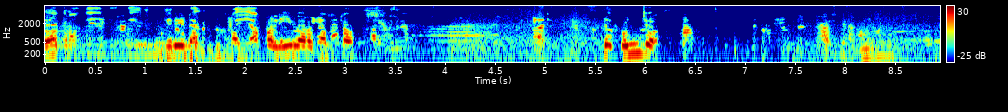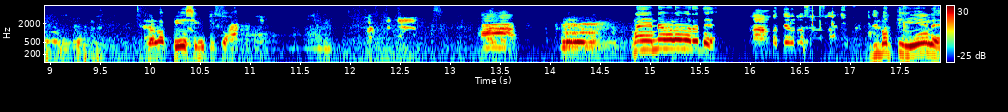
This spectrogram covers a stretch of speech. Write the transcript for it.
கேக்குறாங்க எனக்கு எதுவும் தெரியல. ஆனா ஏப்பா நீ வேற அப்படியே கொஞ்சம். நல்லா பேசிக்கிட்டு இருக்கேன் அண்ணா, என்ன விலை வருது? ஐம்பத்தி ஏழு.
